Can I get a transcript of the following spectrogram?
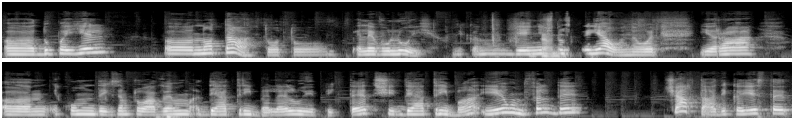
Uh, după el uh, nota totul elevul lui. Adică nu, ei nici da, nu da. scriau uneori. Era cum, de exemplu, avem diatribele lui Epictet și diatribă e un fel de ceartă, adică este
